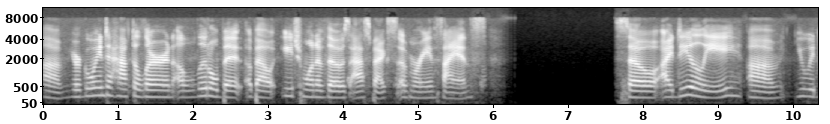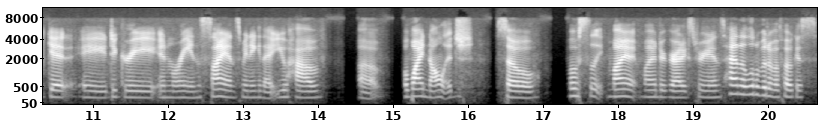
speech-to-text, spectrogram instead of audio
um, you're going to have to learn a little bit about each one of those aspects of marine science. So ideally, um, you would get a degree in marine science, meaning that you have uh, a wide knowledge. So mostly my, my undergrad experience had a little bit of a focus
